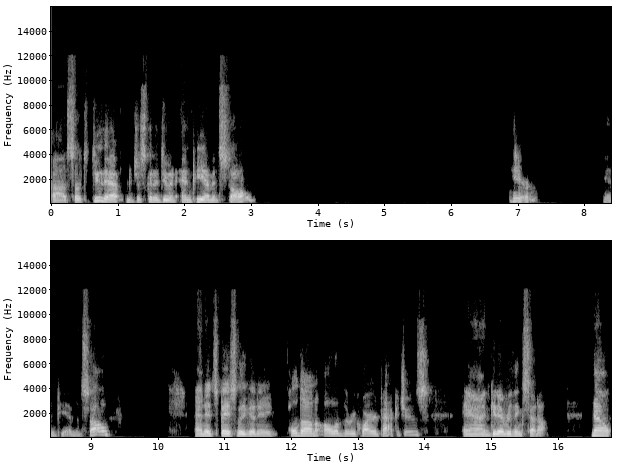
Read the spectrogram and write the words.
Uh, so to do that, we're just going to do an npm install here, npm install, and it's basically going to pull down all of the required packages and get everything set up. Now,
